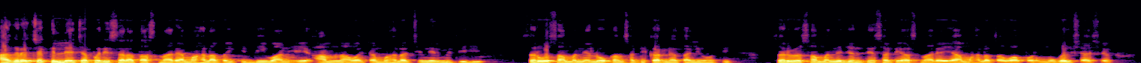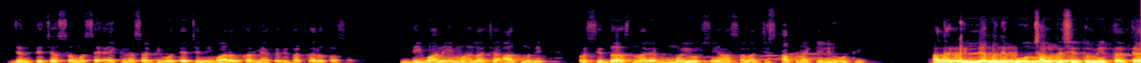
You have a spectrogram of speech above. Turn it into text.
आग्र्याच्या किल्ल्याच्या परिसरात असणाऱ्या महालापैकी दिवान ए आम नावाच्या महालाची निर्मिती ही सर्वसामान्य लोकांसाठी करण्यात आली होती. सर्वसामान्य जनतेसाठी असणाऱ्या या महालाचा वापर मुघल शासक जनतेच्या समस्या ऐकण्यासाठी व त्याचे निवारण करण्याकरिता करत असत. दिवान ए महालाच्या आतमध्ये प्रसिद्ध असणाऱ्या मयूर सिंहासनाची स्थापना केली होती. आता किल्ल्यामध्ये पोहोचाल कसे तुम्ही? तर त्या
